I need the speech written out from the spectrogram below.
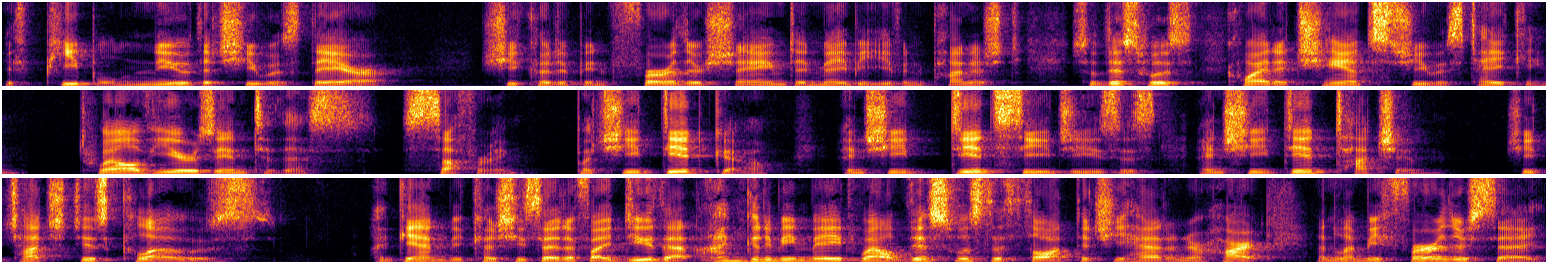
If people knew that she was there, she could have been further shamed and maybe even punished. So this was quite a chance she was taking. 12 years into this suffering. But she did go and she did see Jesus and she did touch him. She touched his clothes. Again, because she said, if I do that, I'm going to be made well. This was the thought that she had in her heart. And let me further say,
